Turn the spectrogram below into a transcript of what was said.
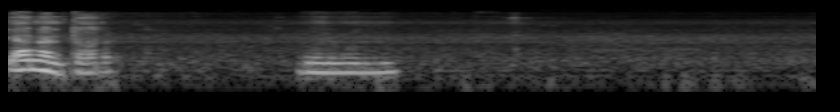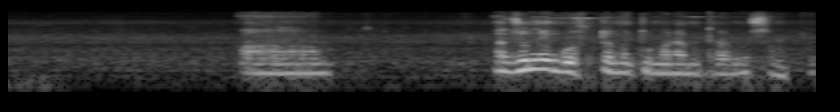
त्यानंतर अजून एक गोष्ट मी तुम्हाला मित्रांनो सांगतो.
